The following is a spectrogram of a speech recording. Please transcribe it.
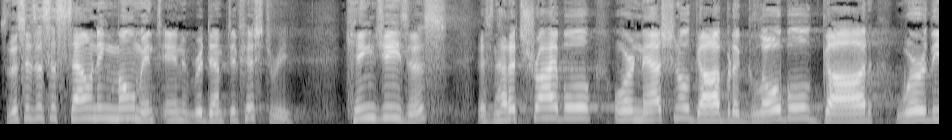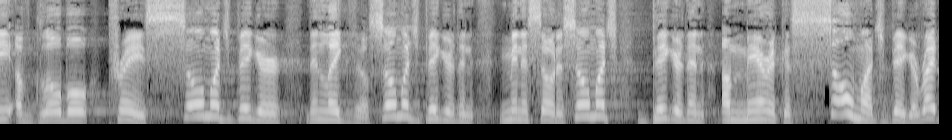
So, this is this astounding moment in redemptive history. King Jesus is not a tribal or national God, but a global God worthy of global praise. So much bigger than Lakeville, so much bigger than Minnesota, so much bigger than America, so much bigger, right?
